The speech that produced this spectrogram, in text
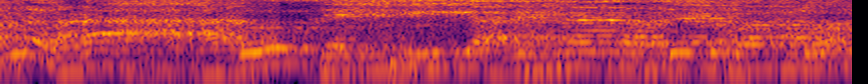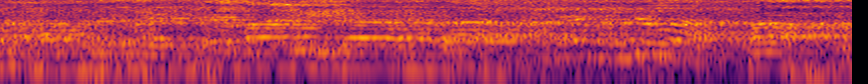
ಅಣ್ಣ ಅದು ಜಸ್ಟ್ ಈಗ ಅಡಿಷನಲ್ ಸಬ್ಜೆಕ್ಟ್ ಬಂದು ನಮ್ಮ ಹತ್ರ ಚರ್ಚೆ ಮಾಡಿ ಇಡ ಅಂತ. ಹಾ.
